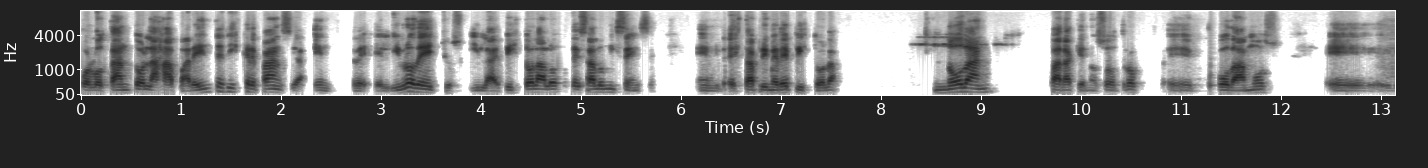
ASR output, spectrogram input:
Por lo tanto, las aparentes discrepancias entre el libro de Hechos y la epístola a los tesalonicenses, en esta primera epístola, no dan para que nosotros eh, podamos eh,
